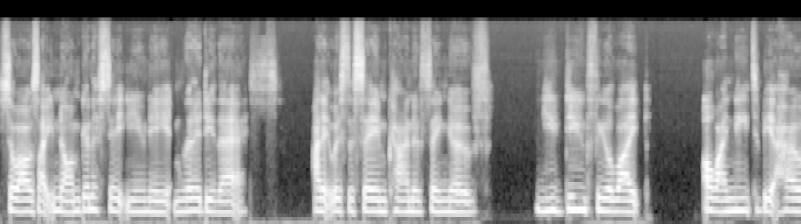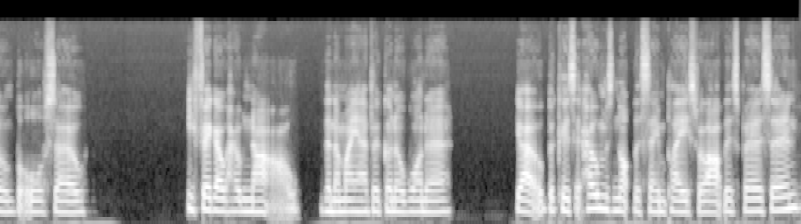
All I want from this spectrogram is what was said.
So I was like, no, I'm gonna stay at uni. I'm gonna do this. And it was the same kind of thing of you do feel like, oh, I need to be at home, but also if I go home now, then am I ever going to want to go? Because home's not the same place without this person.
